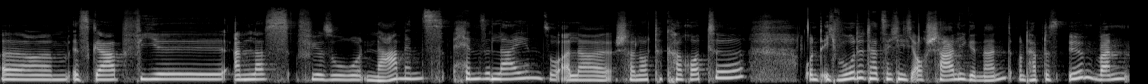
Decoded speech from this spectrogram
Ähm, es gab viel Anlass für so Namenshänseleien, so la Charlotte Karotte. Und ich wurde tatsächlich auch Charlie genannt und habe das irgendwann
